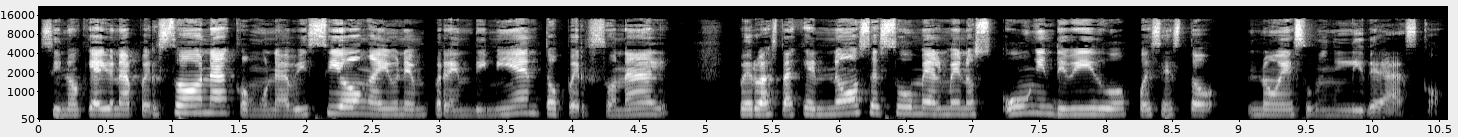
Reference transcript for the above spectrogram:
sino que hay una persona con una visión, hay un emprendimiento personal, pero hasta que no se sume al menos un individuo, pues esto no es un liderazgo.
